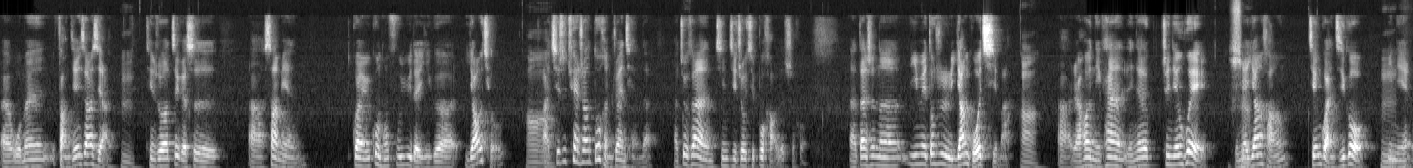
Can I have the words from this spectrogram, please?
呃，我们坊间消息啊，嗯，听说这个是啊上面关于共同富裕的一个要求。啊，其实券商都很赚钱的啊，就算经济周期不好的时候，啊，但是呢，因为都是央国企嘛，啊啊，然后你看人家证监会、人家央行监管机构，一年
